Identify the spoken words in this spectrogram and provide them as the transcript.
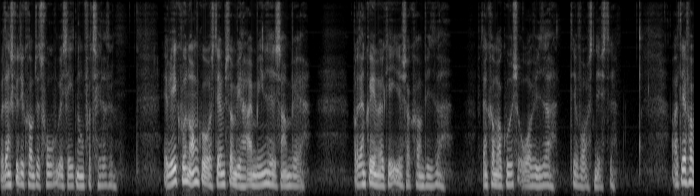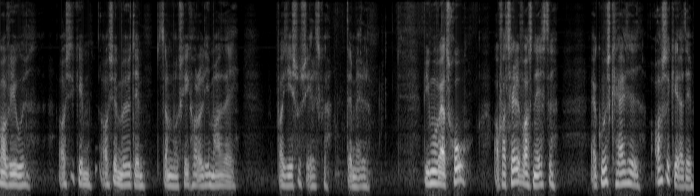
hvordan skal de komme til tro, hvis ikke nogen fortæller dem? At vi ikke kun omgås dem, som vi har i menighedssamvær. Hvordan kan evangeliet så komme videre? Hvordan kommer Guds ord videre? Det er vores næste. Og derfor må vi ud, også igennem, også møde dem, som måske ikke holder lige meget af, for Jesus elsker dem alle. Vi må være tro og fortælle vores næste, at Guds kærlighed også gælder dem.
